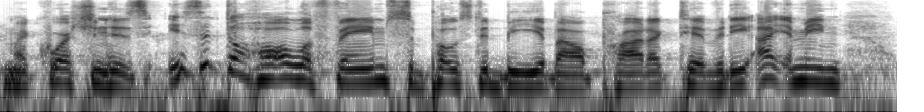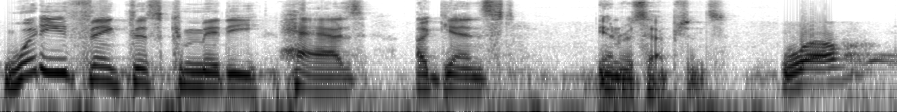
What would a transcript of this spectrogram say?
My question is: Isn't the Hall of Fame supposed to be about productivity? I, I mean, what do you think this committee has against interceptions? Well,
